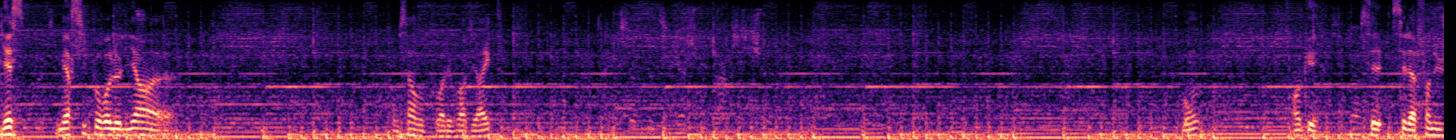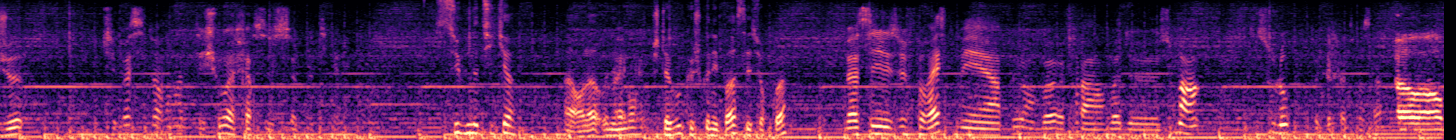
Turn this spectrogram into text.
Yes, merci pour le lien. euh. Comme ça on va pouvoir les voir direct. Bon, ok, c'est la fin du jeu. Je sais pas si toi, t'es chaud à faire ce, ce petit. Subnautica. Alors là, honnêtement, je t'avoue que je connais pas, c'est sur quoi Bah, c'est The Forest, mais un peu en, mode- enfin, en mode euh, sous-marin. Sous l'eau, peut-être pas trop ça. Euh, on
